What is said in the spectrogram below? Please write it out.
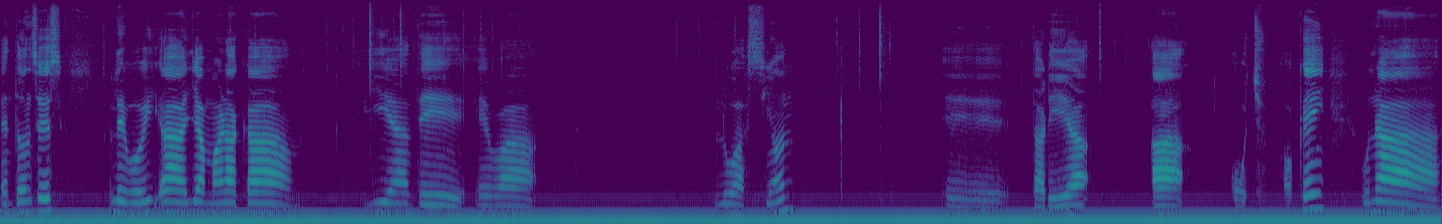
Entonces le voy a llamar acá guía de evaluación eh, tarea A8 ok una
